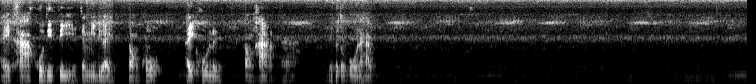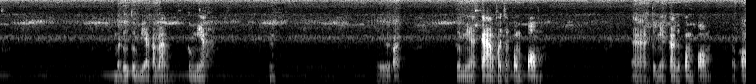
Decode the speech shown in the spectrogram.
ไอขาคู่ที่สี่จะมีเดือยสองคู่ ไอคู่หนึ่งสองข้างอ่านี่คือตัวผู้นะครับ มาดูตัวเมียกันบ้างตัวเมียเห็นไว้ก่อน ตัวเมียกล้ามเขาจะป้อมป้อมอ่า ตัวเมียกล้ามจะป้อมป้อมแล้วก็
